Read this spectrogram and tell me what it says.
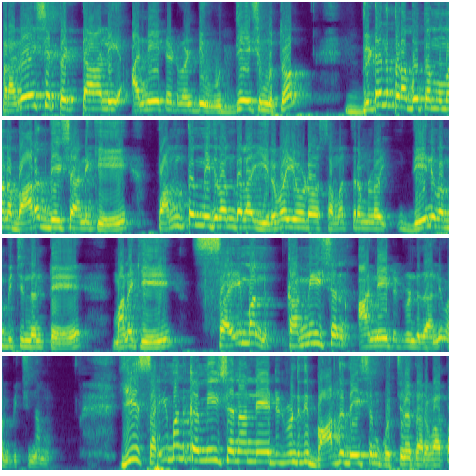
ప్రవేశపెట్టాలి అనేటటువంటి ఉద్దేశముతో బ్రిటన్ ప్రభుత్వం మన భారతదేశానికి పంతొమ్మిది వందల ఇరవై ఏడవ సంవత్సరంలో దేని పంపించిందంటే మనకి సైమన్ కమిషన్ అనేటటువంటి దాన్ని పంపించినాము. ఈ సైమన్ కమిషన్ అనేటటువంటిది భారతదేశంకి వచ్చిన తర్వాత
